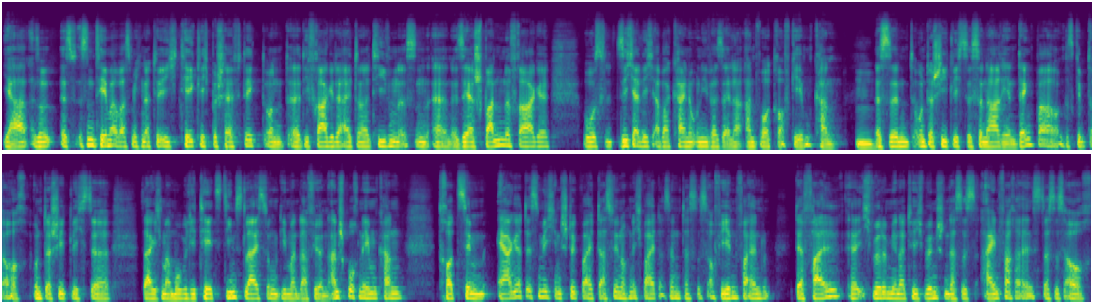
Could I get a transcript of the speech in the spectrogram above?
Ja, also es ist ein Thema, was mich natürlich täglich beschäftigt und äh, die Frage der Alternativen ist ein, äh, eine sehr spannende Frage, wo es sicherlich aber keine universelle Antwort drauf geben kann. Mhm. Es sind unterschiedlichste Szenarien denkbar und es gibt auch unterschiedlichste, sage ich mal, Mobilitätsdienstleistungen, die man dafür in Anspruch nehmen kann. Trotzdem ärgert es mich ein Stück weit, dass wir noch nicht weiter sind. Das ist auf jeden Fall der Fall. Äh, ich würde mir natürlich wünschen, dass es einfacher ist, dass es auch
